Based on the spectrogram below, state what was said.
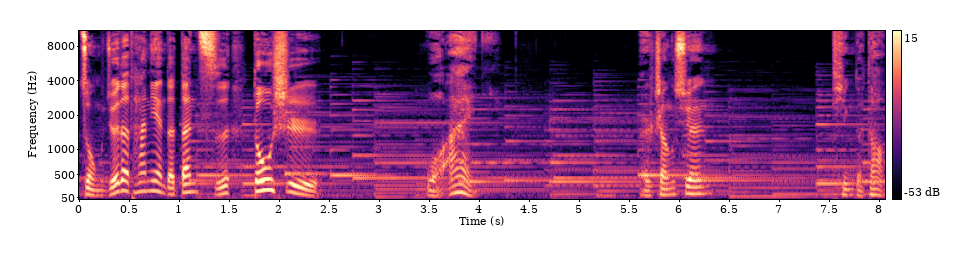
总觉得他念的单词都是“我爱你”，而张轩听得到。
